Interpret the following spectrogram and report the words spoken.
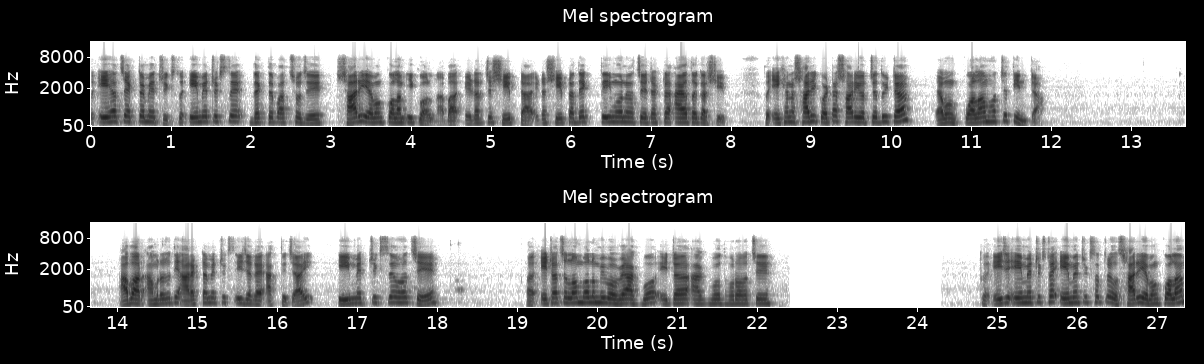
তো এই হচ্ছে একটা ম্যাট্রিক্স তো এই ম্যাট্রিক্সে দেখতে পাচ্ছ যে সারি এবং কলাম ইকুয়াল না, বা এটার যে শেপটা এটা শেপটা দেখতেই মনে হচ্ছে এটা একটা আয়তাকার শেপ তো এখানে সারি কয়টা? সারি হচ্ছে দুইটা এবং কলাম হচ্ছে তিনটা। আবার আমরা যদি আরেকটা ম্যাট্রিক্স এই জায়গায় আঁকতে চাই, এই ম্যাট্রিক্সেও হচ্ছে এটা হচ্ছে লম্বালম্বি ভাবে আঁকবো। এটা আঁকবো ধরো হচ্ছে, তো এই যে এই ম্যাট্রিক্সটা এই ম্যাট্রিক্স সারি এবং কলাম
